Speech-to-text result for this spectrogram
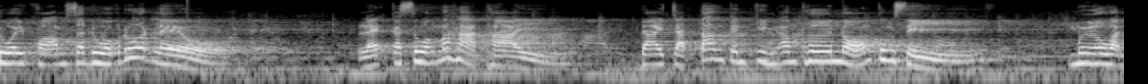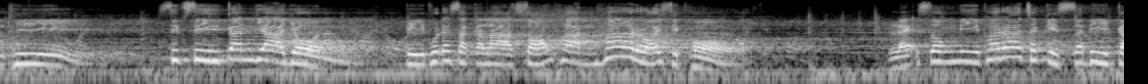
ด้วยความสะดวกรวดเร็ว และกระทรวงมหาดไทย ได้จัดตั้งเป็นกิ่งอำเภอหนองกรุงศรีเมื่อวันที่ 14 กันยายน ปีพุทธศักราช 2516 และทรงมีพระราชกิจสดีก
